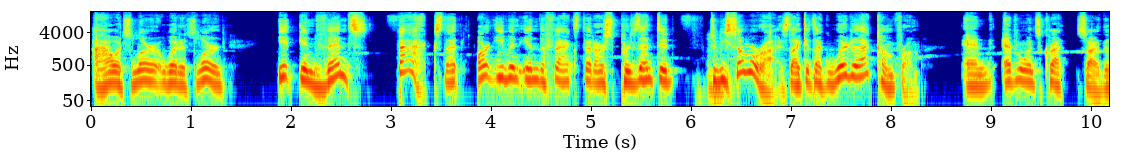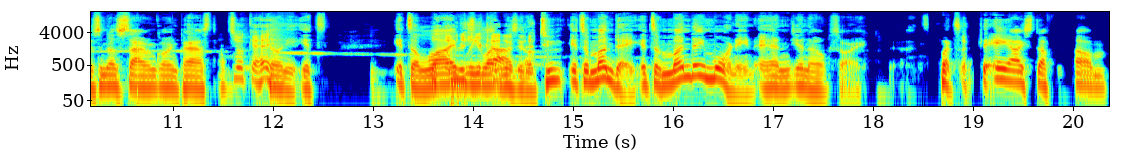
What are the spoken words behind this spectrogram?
how it's learned, what it's learned, it invents facts that aren't even in the facts that are presented to be mm-hmm. summarized. Like it's like, where did that come from? And everyone's correct. Sorry, there's another siren going past. It's okay. Tony, it's it's a lively, like, was it a two? It's a Monday. It's a Monday morning, and you know, sorry, but the AI stuff. Um,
